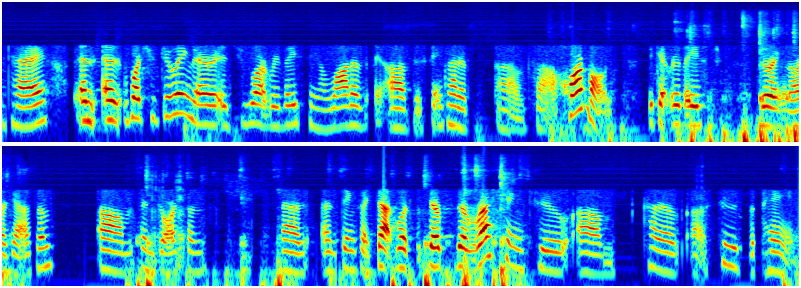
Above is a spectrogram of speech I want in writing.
Okay, and and what you're doing there is you are releasing a lot of of the same kind of of uh, hormones that get released during an orgasm, um, endorphins and and things like that. What they're they're rushing to um, kind of uh, soothe the pain.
